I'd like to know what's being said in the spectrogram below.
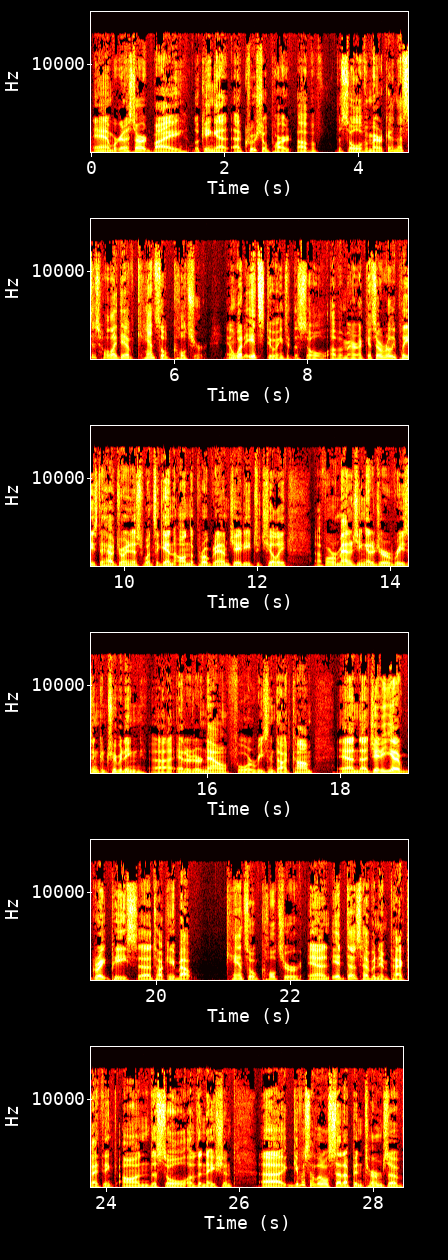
And we're going to start by looking at a crucial part of the soul of America, and that's this whole idea of cancel culture and what it's doing to the soul of America. So, really pleased to have joining us once again on the program JD Tuccille, a former managing editor of Reason, contributing uh, editor now for Reason.com. And uh, JD, you had a great piece uh, talking about cancel culture, and it does have an impact, I think, on the soul of the nation. Uh, give us a little setup in terms of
